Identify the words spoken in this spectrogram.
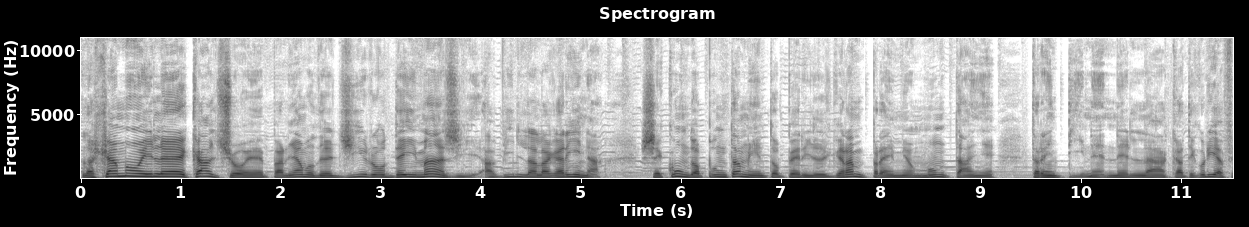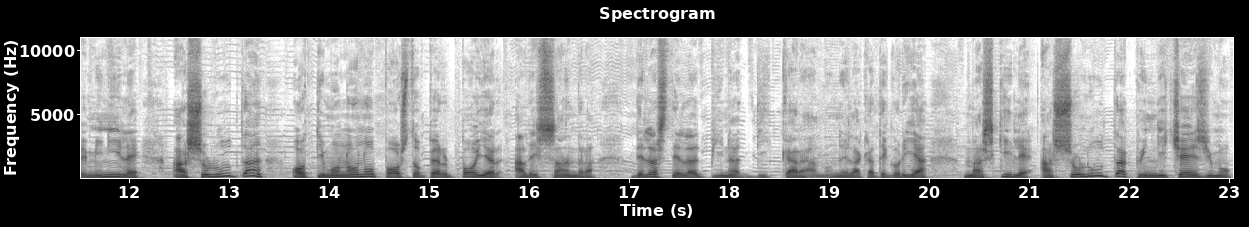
Lasciamo il calcio e parliamo del Giro dei Masi a Villa Lagarina, secondo appuntamento per il Gran Premio Montagne Trentine. Nella categoria femminile assoluta Ottimo nono posto per Poyer Alessandra della Stella Alpina di Carano. Nella categoria maschile assoluta, quindicesimo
